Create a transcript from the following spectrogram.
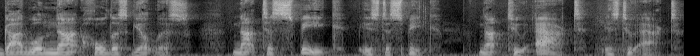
God will not hold us guiltless. Not to speak is to speak, not to act is to act.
